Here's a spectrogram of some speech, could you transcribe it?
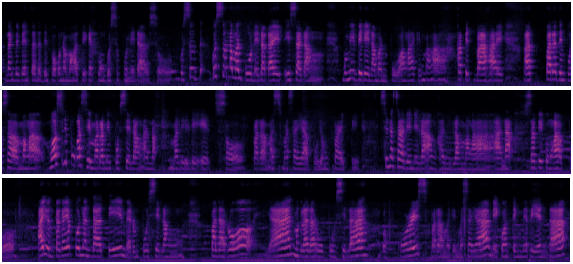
nagbebenta na din po ako ng mga ticket kung gusto po nila. So, gusto, gusto naman po nila kahit isa lang bumibili naman po ang aking mga kapitbahay at para din po sa mga, mostly po kasi marami po silang anak maliliit. So, para mas masaya po yung party. Sinasali nila ang kanilang mga anak. Sabi ko nga po, ayun, kagaya po ng dati, meron po silang palaro. Yan, maglalaro po sila. Of course, para maging masaya. May konting merienda.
